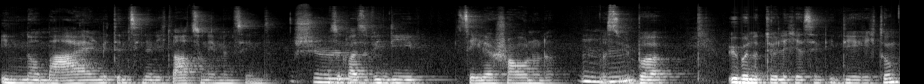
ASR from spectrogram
in normalen mit den Sinnen nicht wahrzunehmen sind. Schön. Also quasi wie in die Seele schauen oder mhm. was über, Übernatürliches in, in die Richtung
